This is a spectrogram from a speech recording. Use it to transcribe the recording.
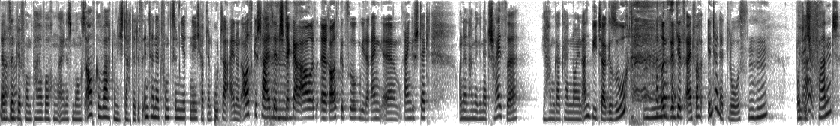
Dann sind wir vor ein paar Wochen eines Morgens aufgewacht und ich dachte, das Internet funktioniert nicht. Habe den Router ein- und ausgeschaltet, Stecker raus, äh, rausgezogen, wieder rein, äh, reingesteckt. Und dann haben wir gemerkt, scheiße, wir haben gar keinen neuen Anbieter gesucht und sind jetzt einfach internetlos. Und ich fand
